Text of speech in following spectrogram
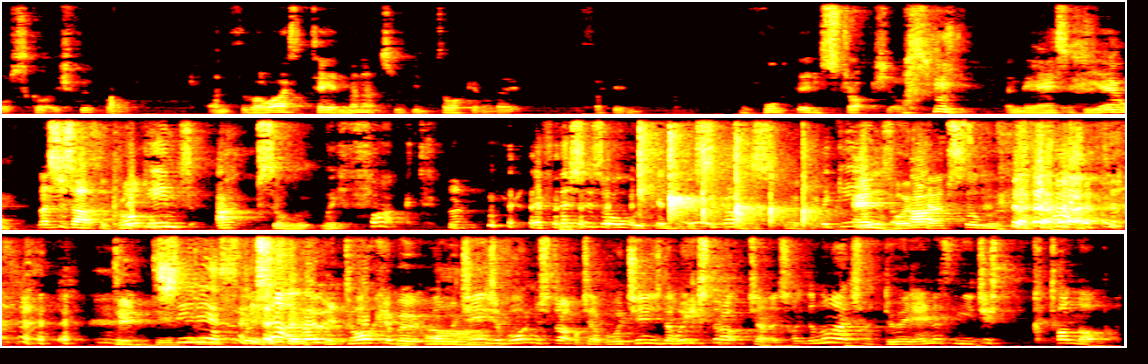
for Scottish football? And for the last 10 minutes, we've been talking about fucking voting structures in the SPL. This is half the problem. The game's absolutely fucked. if this is all we can discuss, the game End is podcast. absolutely fucked. Seriously. It's not about to talk about, well, we oh. change the voting structure, well, we change the league structure. It's like they're not actually doing anything. You just turn up,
